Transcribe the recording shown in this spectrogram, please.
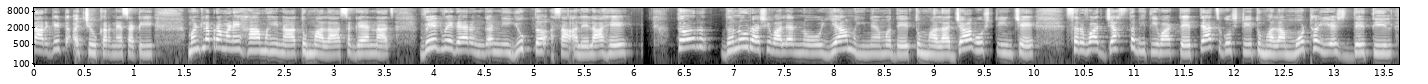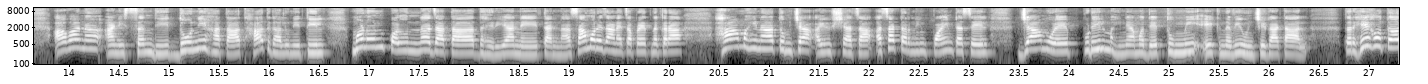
टार्गेट अचीव करण्यासाठी म्हटल्याप्रमाणे हा महिना तुम्हाला सगळ्यांनाच वेगवेगळ्या रंगांनी युक्त असा आलेला आहे. तर धनुराशीवाल्यांनो या महिन्यामध्ये तुम्हाला ज्या गोष्टींचे सर्वात जास्त भीती वाटते त्याच गोष्टी तुम्हाला मोठं यश देतील. आव्हानं आणि संधी दोन्ही हातात हात घालून येतील. म्हणून पळून न जाता धैर्याने त्यांना सामोरे जाण्याचा प्रयत्न करा. हा महिना तुमच्या आयुष्याचा असा टर्निंग पॉईंट असेल ज्यामुळे पुढील महिन्यामध्ये तुम्ही एक नवी उंची गाठाल. तर हे होतं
